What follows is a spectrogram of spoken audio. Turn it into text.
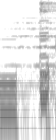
You.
